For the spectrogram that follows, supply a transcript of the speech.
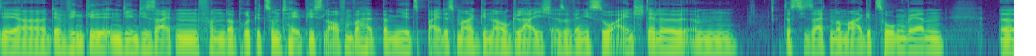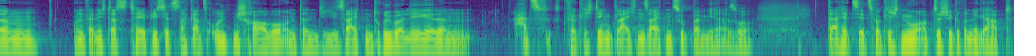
der, der Winkel, in dem die Seiten von der Brücke zum Tailpiece laufen, war halt bei mir jetzt beides mal genau gleich. Also wenn ich so einstelle, ähm, dass die Seiten normal gezogen werden ähm, und wenn ich das Tailpiece jetzt nach ganz unten schraube und dann die Seiten drüber lege, dann hat es wirklich den gleichen Seitenzug bei mir. Also da hätte es jetzt wirklich nur optische Gründe gehabt.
